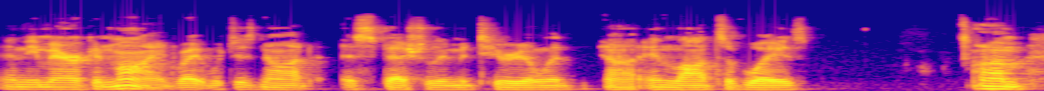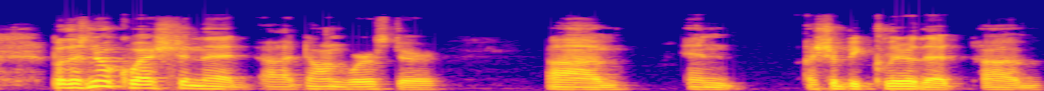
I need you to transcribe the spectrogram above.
and the American Mind, right, which is not especially material in, uh, in lots of ways. Um, but there's no question that uh, Don Worster, um, and I should be clear that um,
